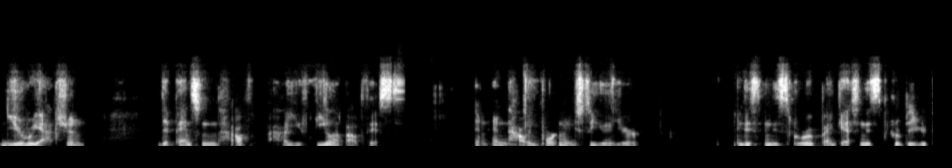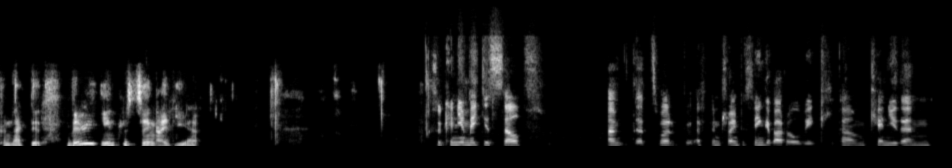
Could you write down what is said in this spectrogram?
your reaction depends on how how you feel about this, and and how important it is to you in your in this in this group, I guess, in this group that you're connected. Very interesting idea. So can you make yourself? Um, that's what I've been trying to think about all week. Um, can you then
